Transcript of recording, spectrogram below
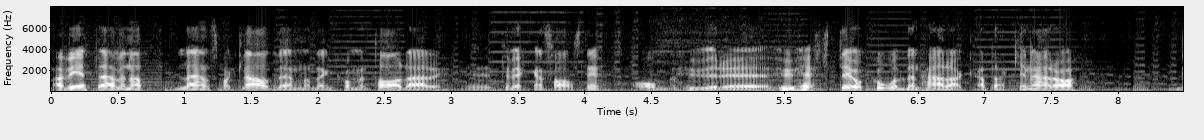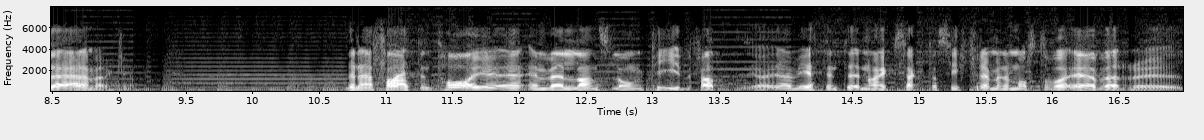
Jag vet även att Lance McLeod lämnade en kommentar där eh, till veckans avsnitt om hur, eh, hur häftig och cool den här attacken är och det är den verkligen. Den här fighten tar ju eh, en väldans lång tid för att jag, vet inte några exakta siffror men det måste vara över eh,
